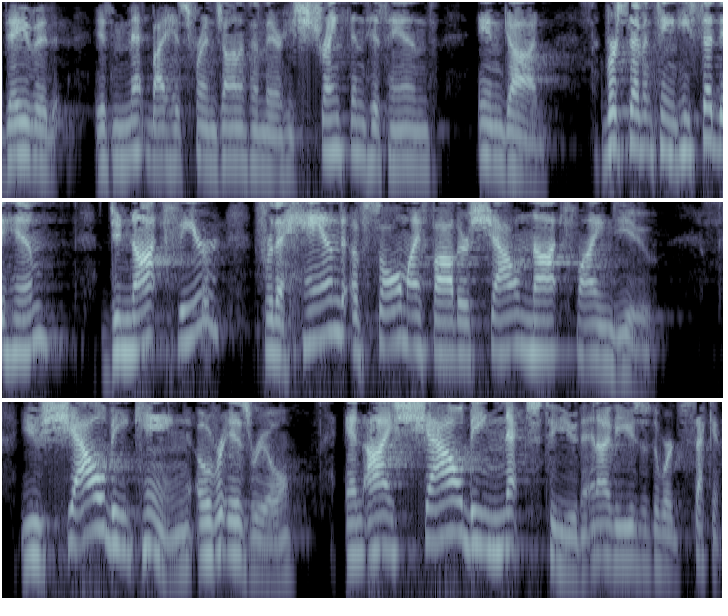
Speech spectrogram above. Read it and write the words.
David is met by his friend Jonathan there. He strengthened his hand in God. Verse 17, he said to him, do not fear, for the hand of Saul my father shall not find you. You shall be king over Israel, and I shall be next to you. The NIV uses the word second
